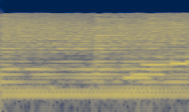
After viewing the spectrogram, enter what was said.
you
